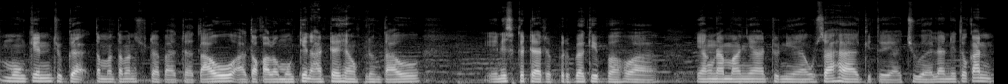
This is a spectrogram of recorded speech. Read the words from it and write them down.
mungkin juga teman-teman sudah pada tahu atau kalau mungkin ada yang belum tahu ini sekedar berbagi bahwa yang namanya dunia usaha gitu ya jualan itu kan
